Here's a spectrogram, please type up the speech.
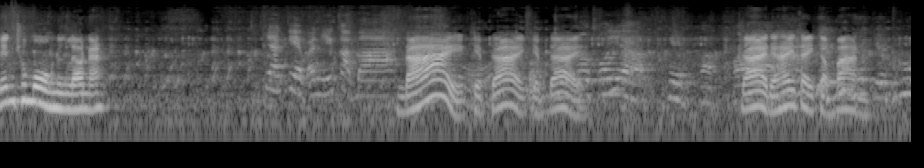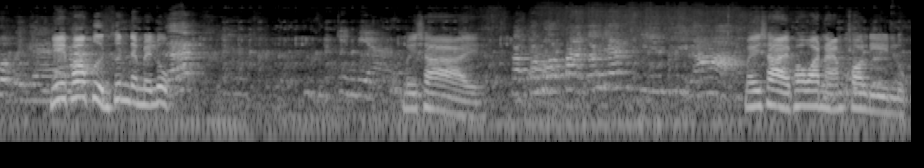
เล่นชั่วโมงหนึ่งแล้วนะ อยากเก็บอันนี้กลับบ้าน ได้เก็บได้เก็บได้ เราก็อยากเก็บกลับบ้านได้เดี๋ยวให้ใส่กลับบ้านนี่พ่อผื่นขึ้นเต็มเลยลูก กินเบียร์ไม่ใช่ กลับมาโพสต์ไปก็แย่งกินสิล่ะ ไม่ใช่เพราะว่าน้ำคลอรีนลูก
